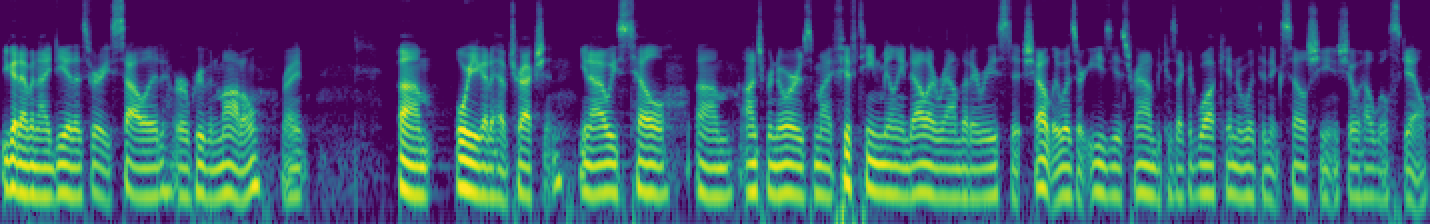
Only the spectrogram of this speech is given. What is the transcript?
you got to have an idea that's very solid or a proven model, right? Um, or you got to have traction. You know, I always tell um, entrepreneurs my $15 million round that I raised at Shoutlet was our easiest round because I could walk in with an Excel sheet and show how we'll scale.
